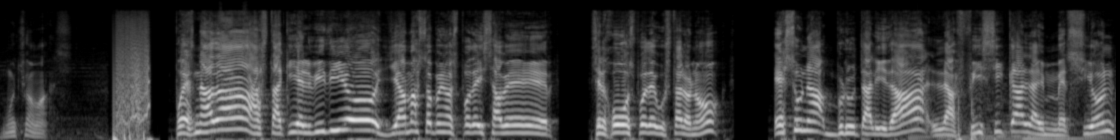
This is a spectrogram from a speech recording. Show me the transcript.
mucho más. Pues nada, hasta aquí el vídeo. Ya más o menos podéis saber si el juego os puede gustar o no. Es una brutalidad, la física, la inmersión.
